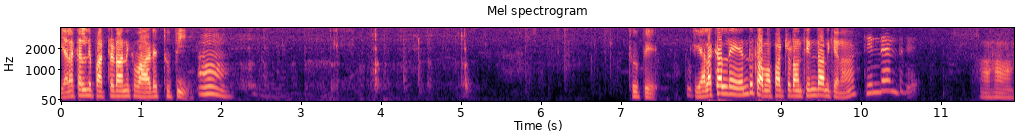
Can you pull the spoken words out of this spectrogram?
ఎలకల్ని పట్టడానికి వాడే తుపి తుపి. ఎలకల్ని ఎందుకు అమ్మ పట్టడం? తినడానికేనా? తినడానికి. ఆహా.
